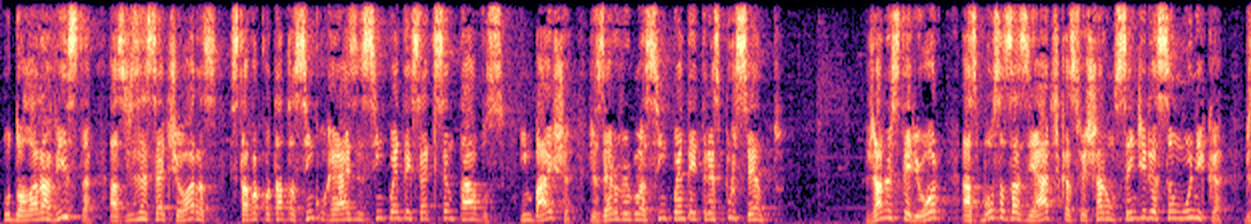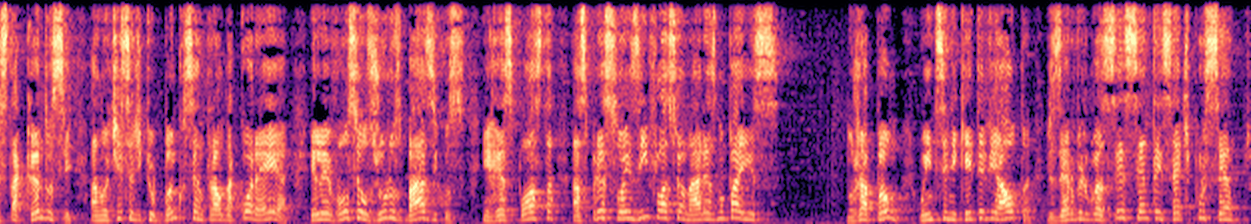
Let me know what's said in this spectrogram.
O dólar à vista, às 17 horas, estava cotado a R$ 5,57, em baixa de 0,53%. Já no exterior, as bolsas asiáticas fecharam sem direção única, destacando-se a notícia de que o Banco Central da Coreia elevou seus juros básicos em resposta às pressões inflacionárias no país. No Japão, o índice Nikkei teve alta de 0,67%.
